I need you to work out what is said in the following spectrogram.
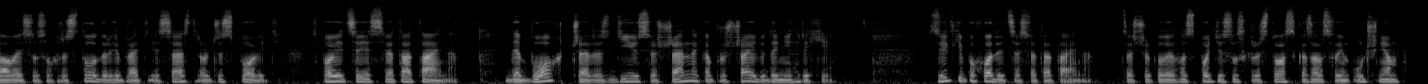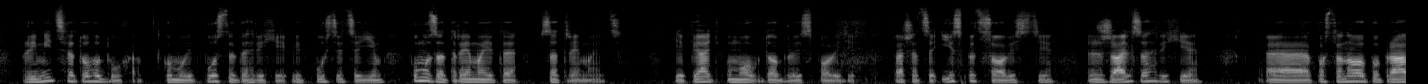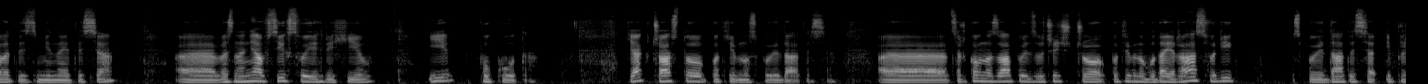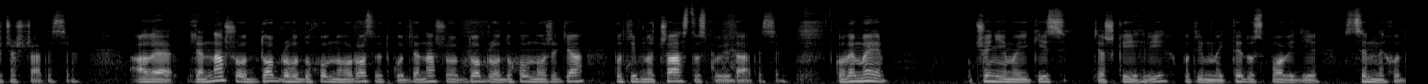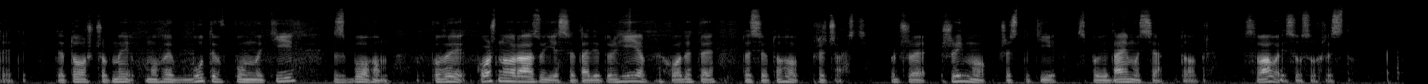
Слава Ісусу Христу, дорогі браті і сестри. Отже, сповідь. Сповідь це є свята тайна, де Бог через дію священника прощає людині гріхи. Звідки походить ця свята тайна? Це що коли Господь Ісус Христос сказав своїм учням: прийміть Святого Духа, кому відпустите гріхи, відпустяться їм, кому затримаєте, затримаються. Є п'ять умов доброї сповіді. Перша це іспит совісті, жаль за гріхи, е, постанова поправитись, змінитися, визнання всіх своїх гріхів і покута. Як часто потрібно сповідатися? Е, Церковна заповідь звучить, що потрібно бодай раз в рік сповідатися і причащатися. Але для нашого доброго духовного розвитку, для нашого доброго духовного життя потрібно часто сповідатися. Коли ми чинюємо якийсь тяжкий гріх, потрібно йти до сповіді, з цим не ходити, для того, щоб ми могли бути в повноті з Богом. Коли кожного разу є свята літургія, приходите до святого причастя. Отже, жиймо в чистоті, сповідаємося добре. Слава Ісусу Христу!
